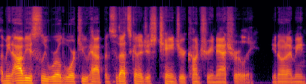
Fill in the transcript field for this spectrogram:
I mean, obviously World War II happened, so that's going to just change your country naturally. You know what I mean?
